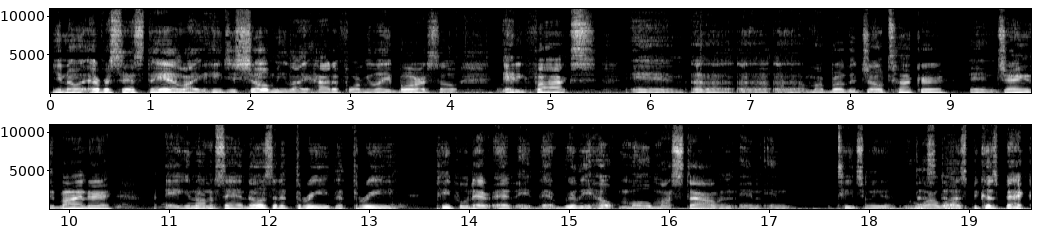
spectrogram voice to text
you know, ever since then, like he just showed me like how to formulate bars. So, Eddie Fox and uh, uh, uh, my brother Joe Tucker and James Binder, and you know what I'm saying? Those are the three, the three people that that really helped mold my style and and, and teach me who That's I dope. was because back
